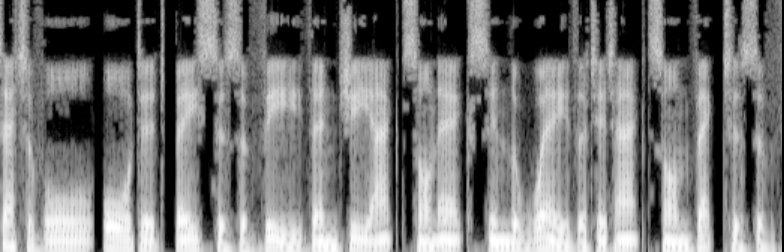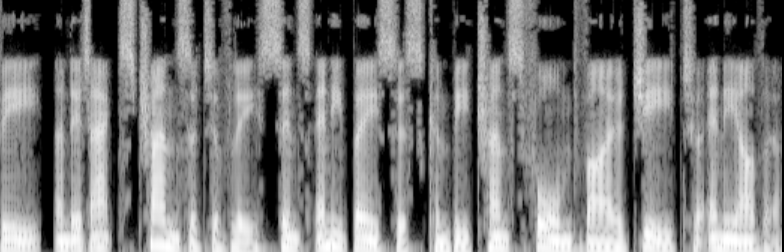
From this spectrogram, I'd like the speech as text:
set of all ordered bases of V then G acts on X in the way that it acts on vectors of V, and it acts transitively since any basis can be transformed via G to any other.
